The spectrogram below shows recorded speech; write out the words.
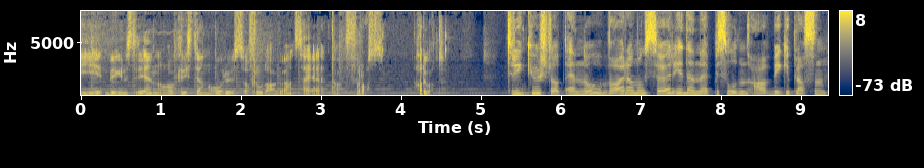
i Byggeindustrien, og Kristian Aarhus og Frode Haga sier takk for oss. Ha det godt. Tryggkurs.no var annonsør i denne episoden av Byggeplassen.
